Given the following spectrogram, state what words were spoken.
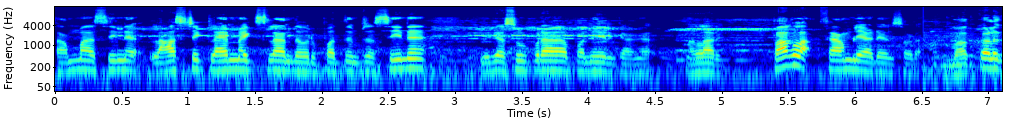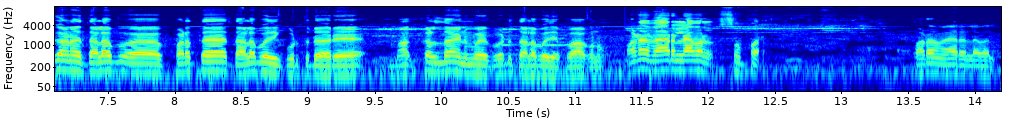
செம்ம சீனு லாஸ்ட்டு கிளைமேக்ஸில் அந்த ஒரு பத்து நிமிஷம் சீனு மிக சூப்பராக பண்ணியிருக்காங்க. நல்லாயிருக்கு பார்க்கலாம் ஃபேமிலி ஆடியன்ஸோட மக்களுக்கான தள படத்தை தளபதி கொடுத்துட்டாரு. மக்கள் தான் இனிமேல் போட்டு தளபதியை பார்க்கணும். படம் வேறு லெவல் சூப்பர். படம் வேறு லெவல்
